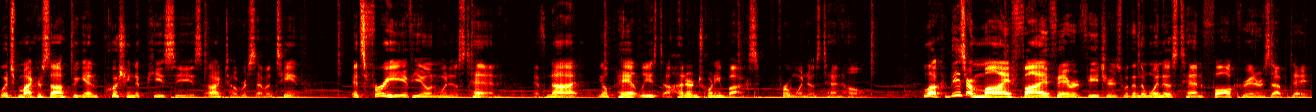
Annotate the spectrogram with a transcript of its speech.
which Microsoft began pushing to PCs on October 17th. It's free if you own Windows 10. If not, you'll pay at least 120 bucks for Windows 10 Home. Look, these are my five favorite features within the Windows 10 Fall Creators Update,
